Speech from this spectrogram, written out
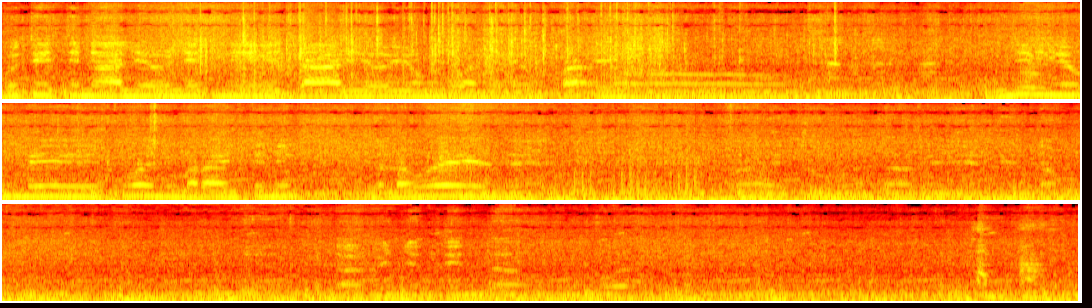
Buti tinali ulit ni Dario yung buwan, eh, yung, pa- yung hindi yung may kuwan, yung maraming tinig. Dalawa yun eh. Ah, ito, ang dami niya tindang ang dami niya tindang kuwan. Ang papa.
